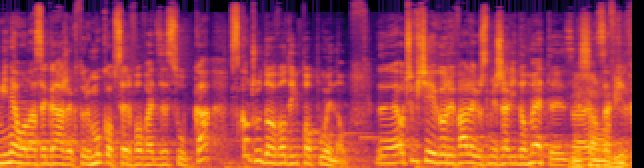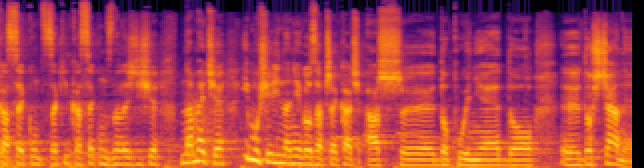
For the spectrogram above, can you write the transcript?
minęło na zegarze, który mógł obserwować ze słupka, skoczył do wody i popłynął. E, Oczywiście jego rywale już zmierzali do mety. Za, za kilka sekund, za kilka sekund znaleźli się na mecie i musieli na niego zaczekać, aż e, dopłynie do, e, do ściany.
